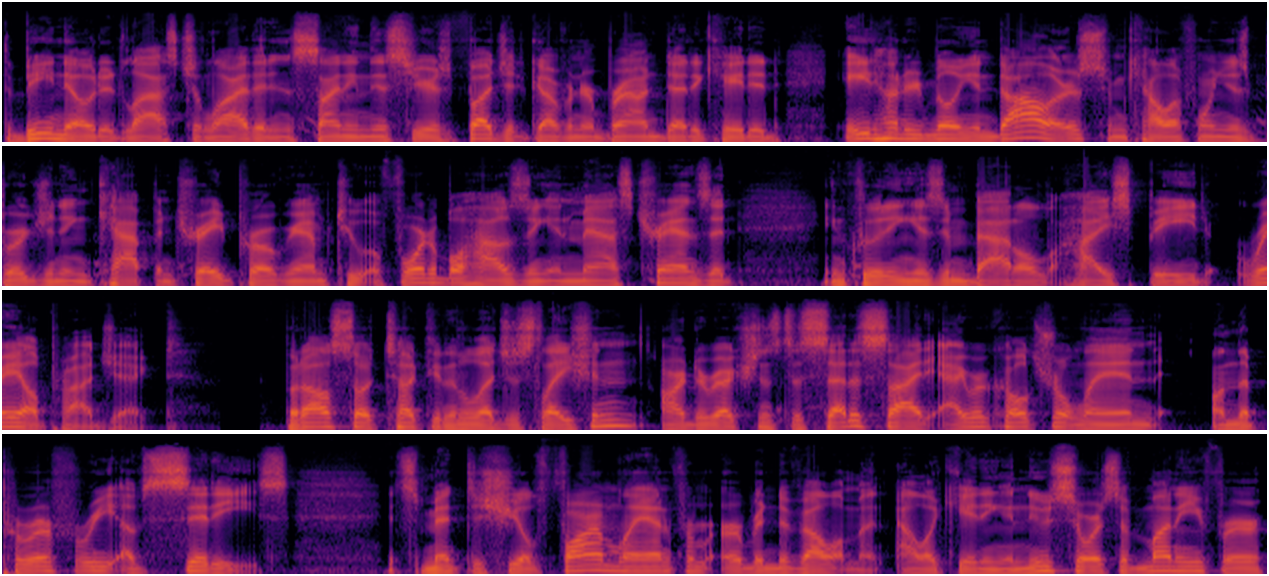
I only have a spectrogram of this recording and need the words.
The Bee noted last July that in signing this year's budget, Governor Brown dedicated $800 million from California's burgeoning cap and trade program to affordable housing and mass transit, including his embattled high speed rail project. But also tucked into the legislation are directions to set aside agricultural land on the periphery of cities. It's meant to shield farmland from urban development, allocating a new source of money for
